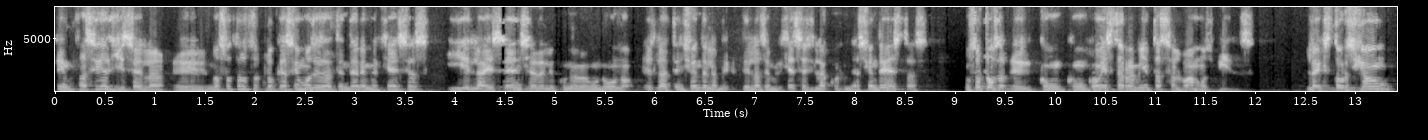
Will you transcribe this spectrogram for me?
Sí, así es, Gisela. Eh, nosotros lo que hacemos es atender emergencias y la esencia del ECU 911 es la atención de, las emergencias y la coordinación de estas. Nosotros eh, con, esta herramienta salvamos vidas. La extorsión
